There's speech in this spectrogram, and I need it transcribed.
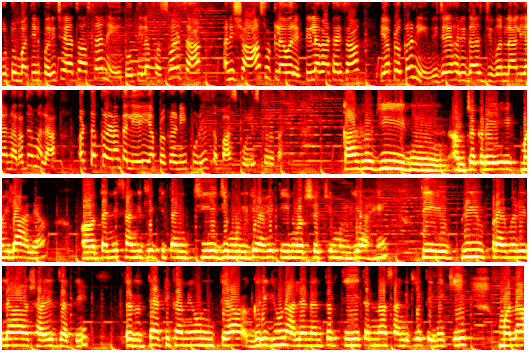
कुटुंबातील परिचयाचा असल्याने तो तिला फसवायचा आणि शाळा सुटल्यावर एकटीला गाठायचा. या प्रकरणी विजय हरिदास जीवनलाल या नराधमाला अटक करण्यात आली आहे. या प्रकरणी पुढील तपास पोलीस करत आहेत. काल रोजी आमच्याकडे एक महिला आल्या. त्यांनी सांगितले की त्यांची जी मुलगी आहे तीन वर्षाची मुलगी आहे ती प्री प्रायमरीला शाळेत जाते. तर त्या ठिकाणी त्या घरी घेऊन आल्यानंतर ती त्यांना सांगितलं तिने की मला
